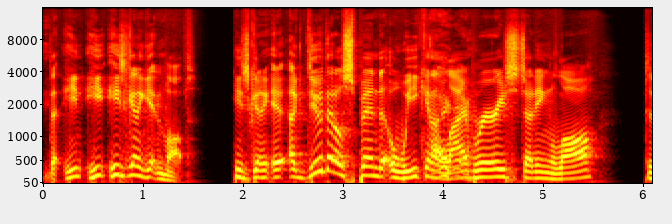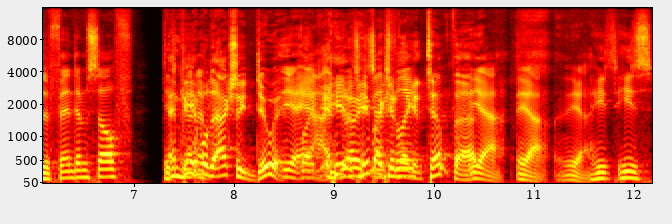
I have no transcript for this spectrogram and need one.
That he, he he's gonna get involved. He's gonna a dude that'll spend a week in I a agree. library studying law to defend himself is and be gonna- able to actually do it. Yeah, like, yeah, you do know, he might could successfully. like attempt that. yeah, yeah, yeah. He's he's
